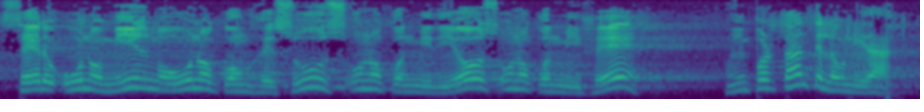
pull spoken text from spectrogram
Ser uno mismo, uno con Jesús, uno con mi Dios, uno con mi fe. Muy importante la unidad.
